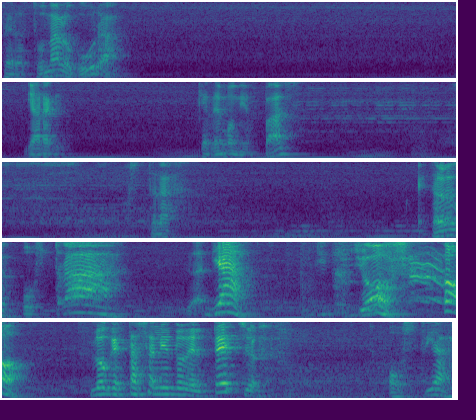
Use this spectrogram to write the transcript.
Pero esto es una locura. ¿Y ahora qué? ¿Qué demonios pasa? ¡Ostras! Está... ¡Ostras! ¡Ya! ¡Dios! Lo que está saliendo del techo. ¡Hostia!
